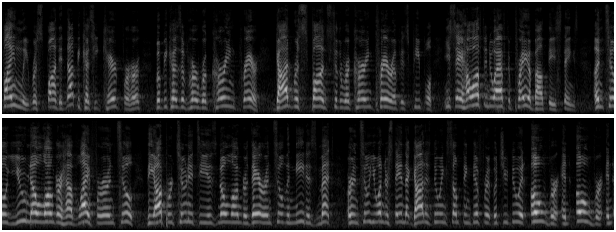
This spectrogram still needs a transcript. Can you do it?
finally responded, not because he cared for her, but because of her recurring prayer. God responds to the recurring prayer of his people. You say, How often do I have to pray about these things? Until you no longer have life, or until the opportunity is no longer there, until the need is met, or until you understand that God is doing something different, but you do it over and over and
